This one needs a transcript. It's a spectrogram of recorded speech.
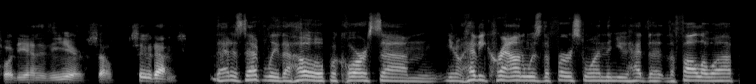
toward the end of the year. So see what happens. That is definitely the hope. Of course, um, you know, Heavy Crown was the first one. Then you had the the follow up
